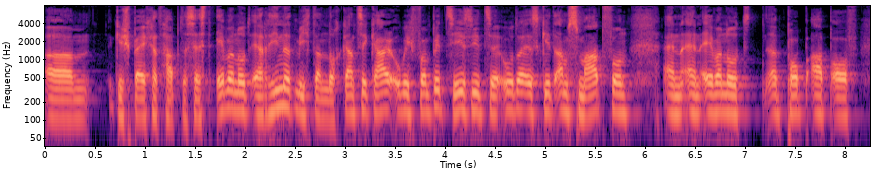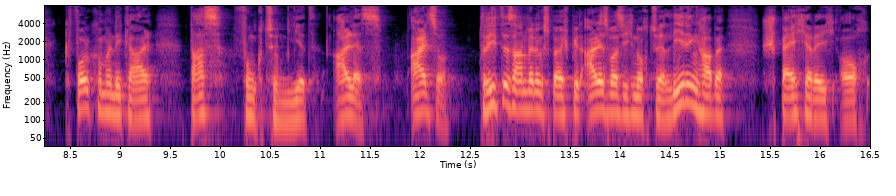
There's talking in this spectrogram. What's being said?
ähm, gespeichert habe. Das heißt, Evernote erinnert mich dann noch, ganz egal, ob ich vor dem PC sitze oder es geht am Smartphone ein, ein Evernote-Pop-up auf, vollkommen egal. Das funktioniert alles. Also, Drittes Anwendungsbeispiel, alles, was ich noch zu erledigen habe, speichere ich auch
